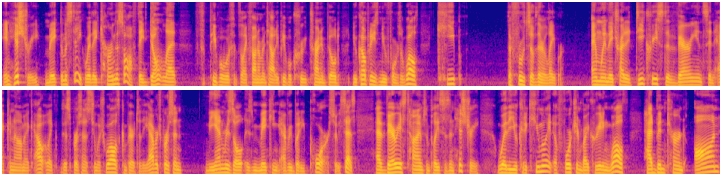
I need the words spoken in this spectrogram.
in history make the mistake where they turn this off. They don't let f- people with like founder mentality, people cre- trying to build new companies, new forms of wealth, keep the fruits of their labor. And when they try to decrease the variance in economic out, like this person has too much wealth compared to the average person, the end result is making everybody poor. So he says, at various times and places in history, whether you could accumulate a fortune by creating wealth had been turned on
